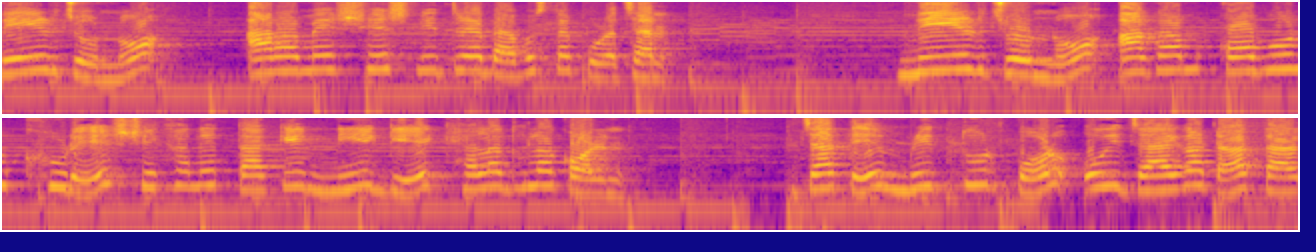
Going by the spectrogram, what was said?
মেয়ের জন্য আরামের শেষ নিদ্রার ব্যবস্থা করেছেন। মেয়ের জন্য আগাম কবর খুঁড়ে সেখানে তাকে নিয়ে গিয়ে খেলাধুলা করেন, যাতে মৃত্যুর পর ওই জায়গাটা তার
